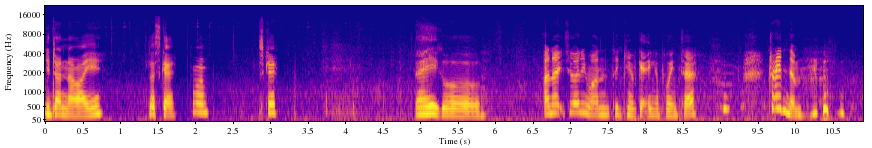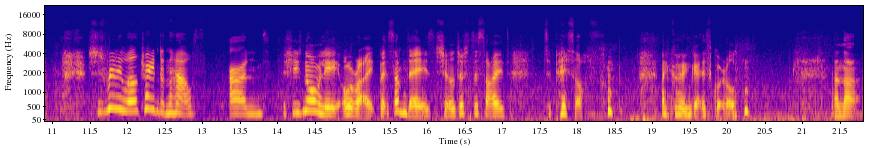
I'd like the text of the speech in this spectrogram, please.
You done now, are you? Let's go. Come on. Let's go. Bagel. A note to anyone thinking of getting a pointer. Train them. she's really well trained in the house and she's normally alright but some days she'll just decide to piss off and go and get a squirrel. and that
